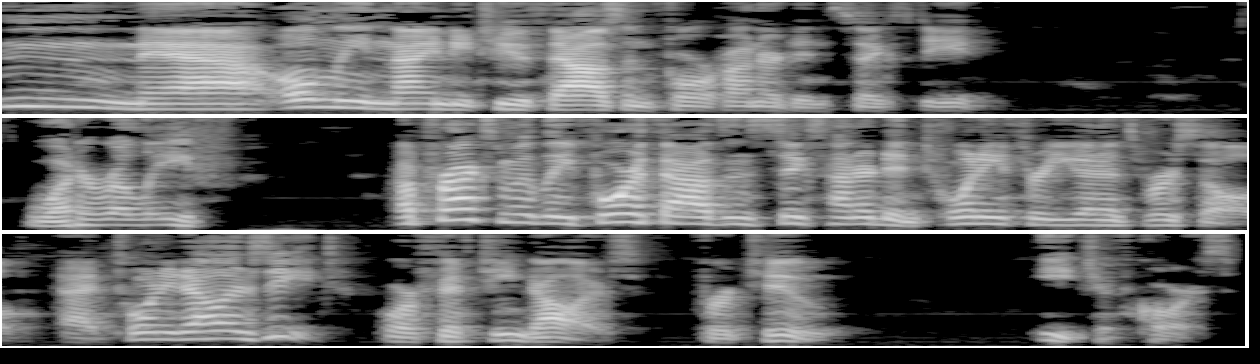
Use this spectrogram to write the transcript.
Mm, hundred and sixty. What a relief. Approximately 4,623 units were sold at $20 each, or $15 for two. Each, of course.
